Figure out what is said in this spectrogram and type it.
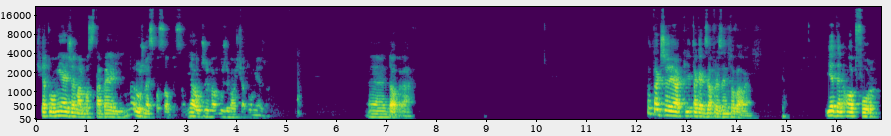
Światłomierzem albo z tabeli, no różne sposoby są. Ja używam, używam światłomierza. E, dobra. Także jak, tak jak zaprezentowałem. Jeden otwór,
